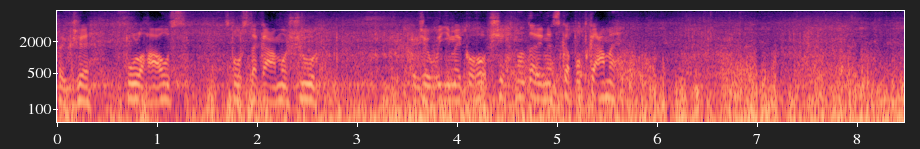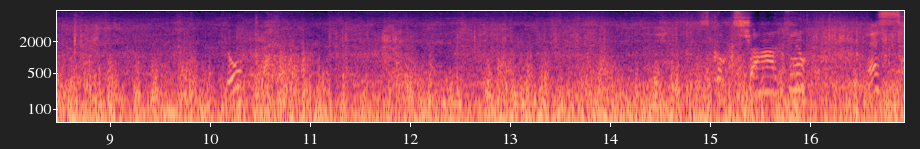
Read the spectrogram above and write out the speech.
takže full house, spousta kámošů, takže uvidíme, koho všechno tady dneska potkáme. Skok z šárfinu. Yes.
